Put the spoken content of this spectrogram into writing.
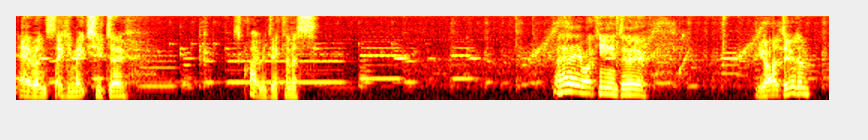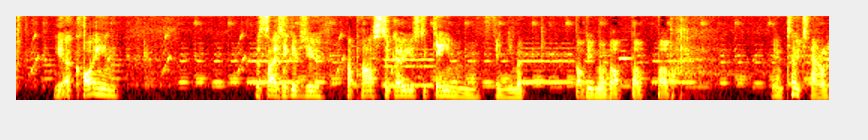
errands that he makes you do. It's quite ridiculous. But hey, what can you do? You gotta do them. You get a coin. Besides, he gives you a pass to go use the game thingy ma bobby ma bob bob bob in Toad Town.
